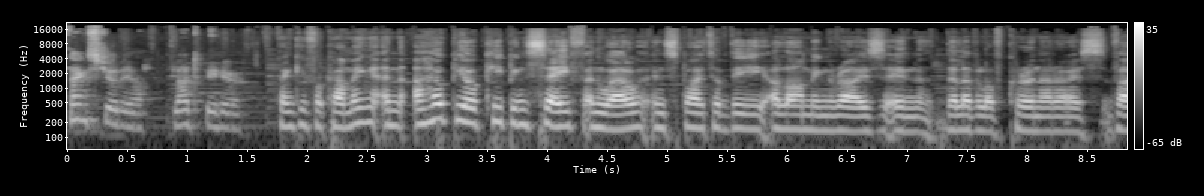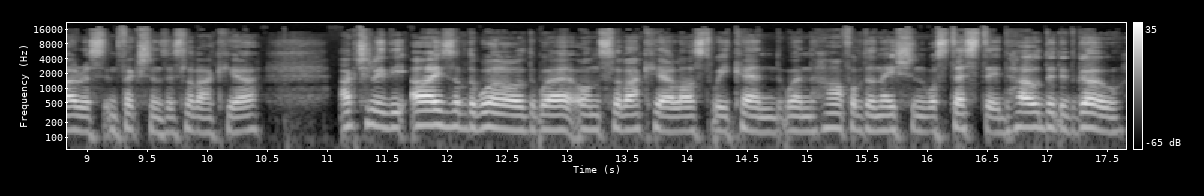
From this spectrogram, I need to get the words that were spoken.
Thanks, Julia. Glad to be here. Thank you for coming, and I hope you're keeping safe and well in spite of the alarming rise in the level of coronavirus virus infections in Slovakia. Actually, the eyes of the world were on Slovakia last weekend when half of the nation was tested. How did it go?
